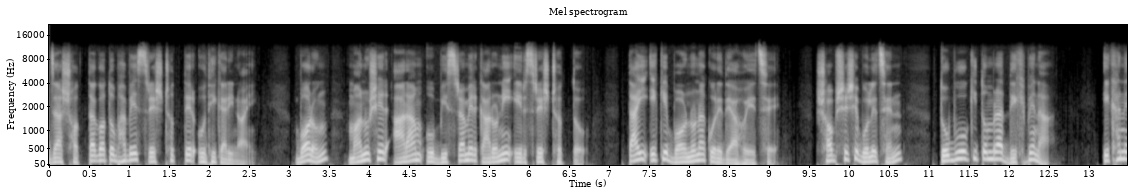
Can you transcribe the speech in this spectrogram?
যা সত্তাগতভাবে শ্রেষ্ঠত্বের অধিকারী নয়। বরং মানুষের আরাম ও বিশ্রামের কারণেই এর শ্রেষ্ঠত্ব। তাই একে বর্ণনা করে দেয়া হয়েছে। সবশেষে বলেছেন, তবুও কি তোমরা দেখবে না? এখানে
